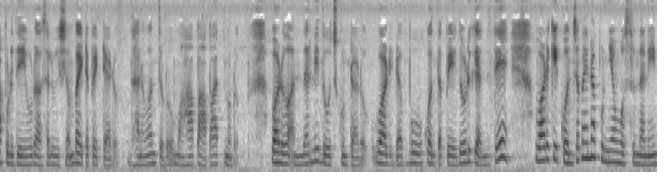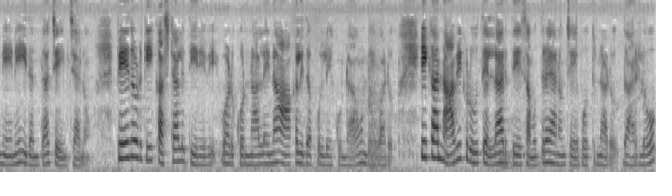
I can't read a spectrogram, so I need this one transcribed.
అప్పుడు దేవుడు అసలు విషయం బయటపెట్టాడు ధనవంతుడు మహాపాపాత్ముడు. వాడు అందరినీ దోచుకుంటాడు. వాడి డబ్బు కొంత పేదోడికి అందితే వాడికి కొంచెమైనా పుణ్యం వస్తుందని నేనే ఇదంతా చేయించాను. పేదోడికి కష్టాలు తీరేవి. వాడు కొన్నాళ్ళైనా ఆకలి దప్పులు లేకుండా ఉండేవాడు. ఇక నావికుడు తెల్లారితే సముద్రయానం చేయబోతున్నాడు. దారిలో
